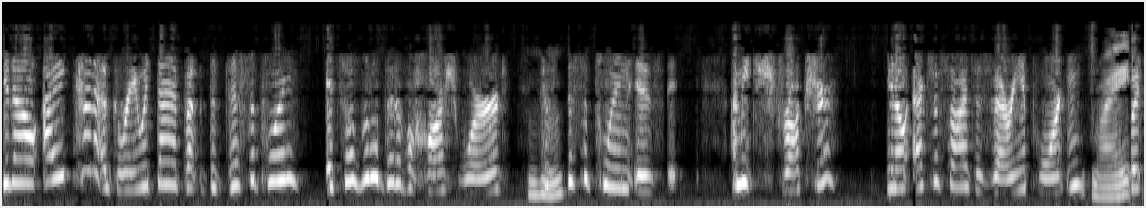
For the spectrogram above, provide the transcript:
You know, I kind of agree with that, but the discipline, it's a little bit of a harsh word. Because Mhm. discipline is, I mean, structure. You know, exercise is very important. Right? But,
